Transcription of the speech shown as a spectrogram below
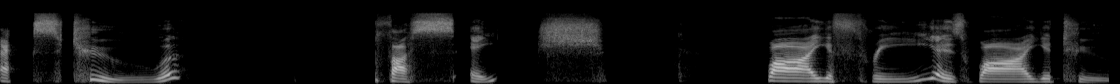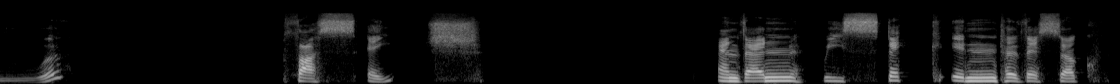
x2 plus h. y3 is y2 plus h. And then we stick into this equation,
